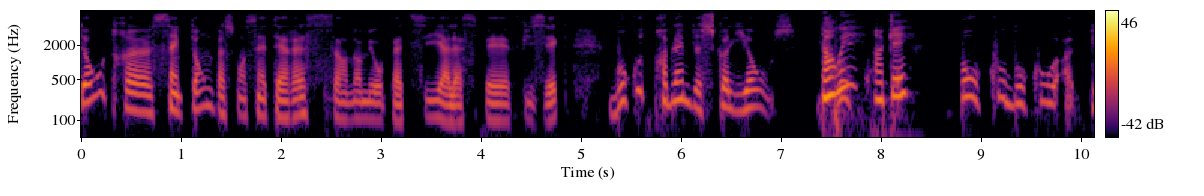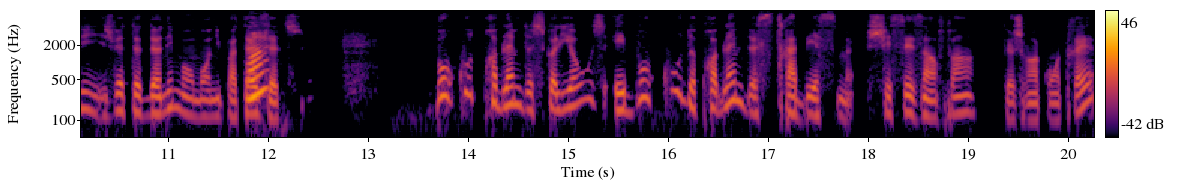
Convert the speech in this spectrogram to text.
d'autres euh, symptômes, parce qu'on s'intéresse en homéopathie à l'aspect physique. Beaucoup de problèmes de scoliose. Ah oui, OK. beaucoup, beaucoup. Ah, Puis je vais te donner mon, mon hypothèse Ouais. là-dessus. Beaucoup de problèmes de scoliose et beaucoup de problèmes de strabisme chez ces enfants que je rencontrais,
